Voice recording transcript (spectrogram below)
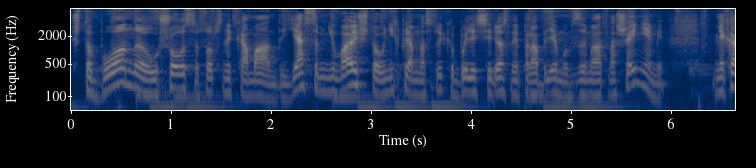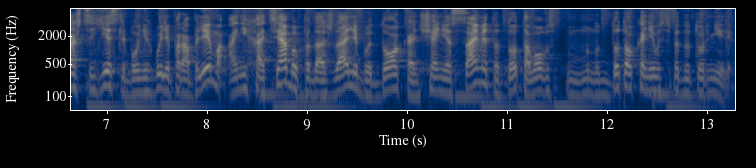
чтобы он э, ушел из собственной команды. Я сомневаюсь, что у них прям настолько были серьезные проблемы взаимоотношениями. Мне кажется, если бы у них были проблемы, они хотя бы подождали бы до окончания саммита, до того, до того, как они выступят на турнире.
